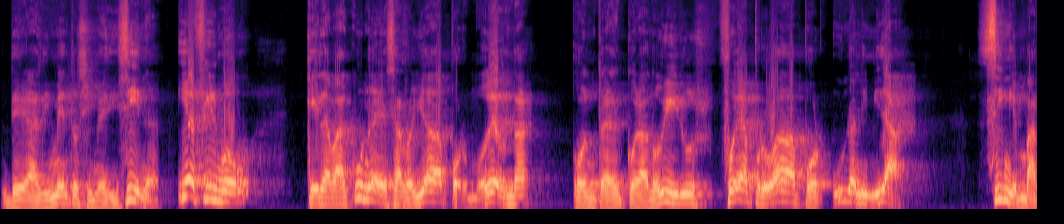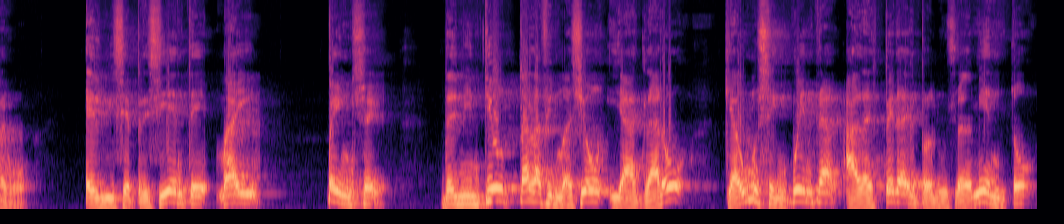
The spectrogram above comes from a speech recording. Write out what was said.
de Alimentos y Medicina, y afirmó que la vacuna desarrollada por Moderna contra el coronavirus fue aprobada por unanimidad. Sin embargo, el vicepresidente Mike Pence desmintió tal afirmación y aclaró que aún se encuentra a la espera del pronunciamiento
